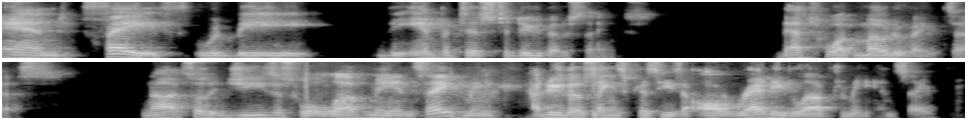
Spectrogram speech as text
And faith would be the impetus to do those things. That's what motivates us not so that Jesus will love me and save me. I do those things because he's already loved me and saved me.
